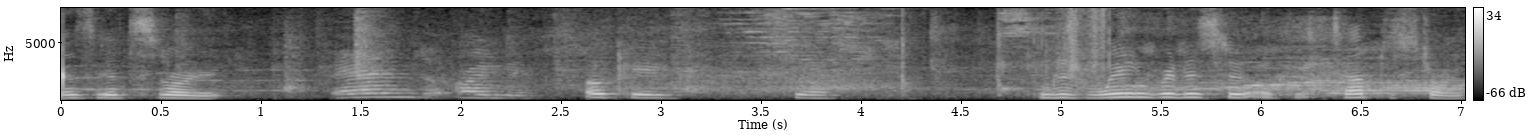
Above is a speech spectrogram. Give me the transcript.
let's get started. And I missed. Okay, so I'm just waiting for this to okay, tap to start.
